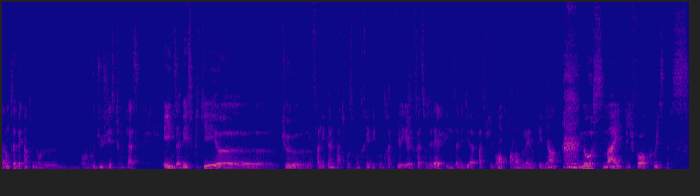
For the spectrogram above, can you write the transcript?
Et donc ça devait être un truc dans le dans le module gestion de classe. Et il nous avait expliqué que euh, fallait quand même pas trop se montrer décontracté euh, face aux élèves. Il nous avait dit la phrase suivante en anglais, notez bien No smile before Christmas.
